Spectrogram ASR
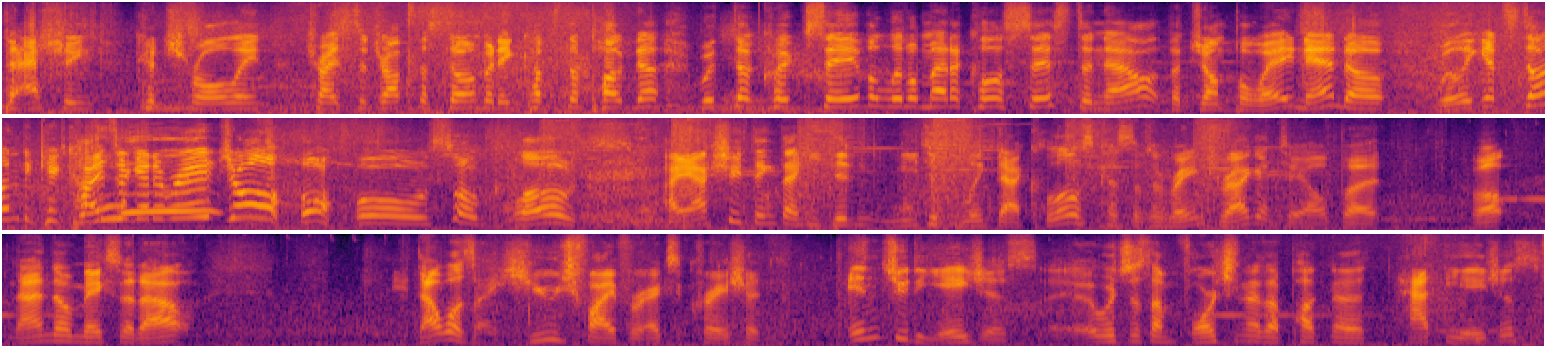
bashing, controlling, tries to drop the stone, but in comes the Pugna with the quick save, a little medical assist, and now the jump away. Nando, will he get stunned? Can Kaiser get a range? Oh, so close. I actually think that he didn't need to blink that close because of the range Dragon Tail, but, well, Nando makes it out. That was a huge fight for Execration into the Aegis. It was just unfortunate that Pugna had the Aegis.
